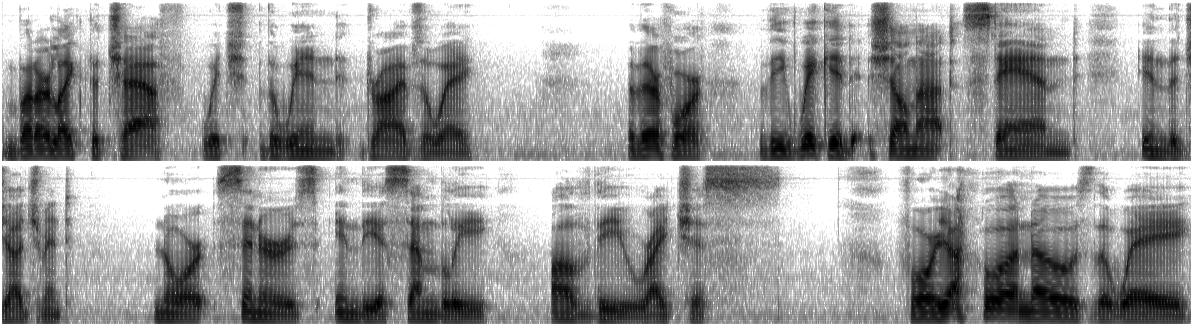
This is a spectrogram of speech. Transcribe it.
but are like the chaff which the wind drives away. Therefore the wicked shall not stand in the judgment, nor sinners in the assembly of the righteous. For Yahweh knows the way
